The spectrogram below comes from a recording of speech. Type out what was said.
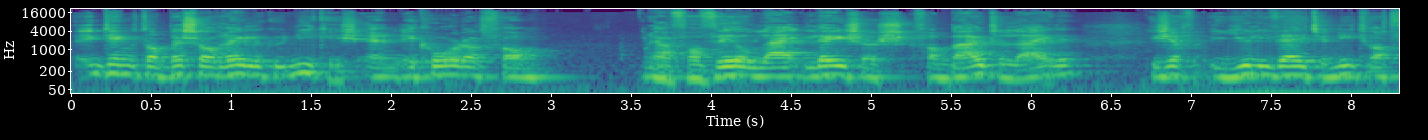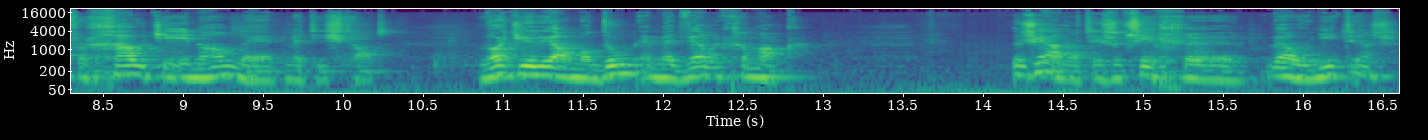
Ik denk dat dat best wel redelijk uniek is. En ik hoor dat van, ja, van veel le- lezers van buiten Leiden. Die zeggen, jullie weten niet wat voor goud je in handen hebt met die stad. wat jullie allemaal doen en met welk gemak. Dus ja, dat is op zich uh, wel uniek dus.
